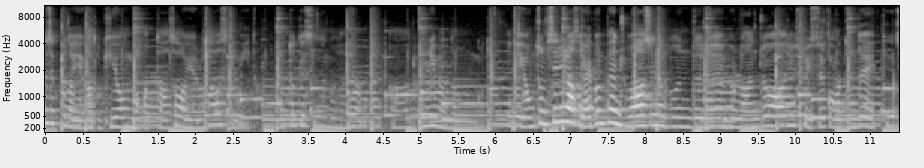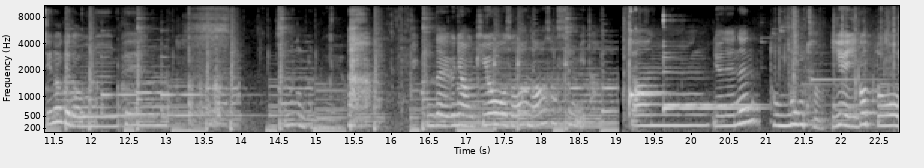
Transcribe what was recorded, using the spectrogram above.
핑크색보다 얘가 더 귀여운 것 같아서 얘로 사왔습니다. 어떻게 쓰는 거냐면 아 돌리면 나오는 거다. 이게 0.7이라서 얇은 펜 좋아하시는 분들은 별로 안 좋아하실 수 있을 것 같은데 되게 진하게 나오는 펜 쓰는 건 별로예요. 근데 그냥 귀여워서 하나 샀습니다. 짠! 얘네는 돈봉투. 이게 이것도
